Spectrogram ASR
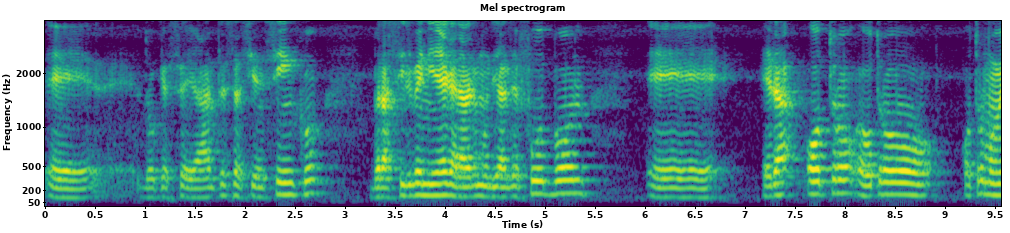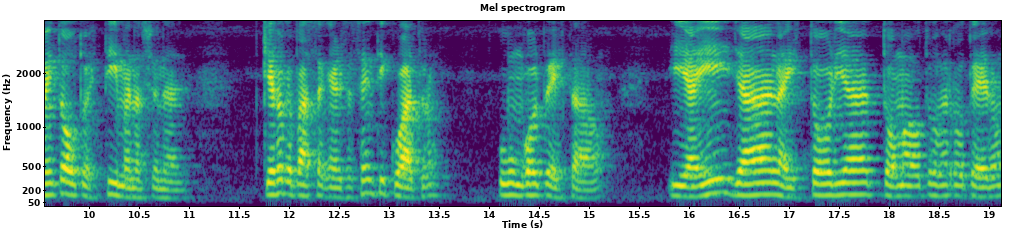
eh, lo que se, antes se hacía en cinco. Brasil venía a ganar el Mundial de Fútbol. eh, era otro, otro, otro momento de autoestima nacional. ¿Qué es lo que pasa? Que en el 64 hubo un golpe de Estado y ahí ya la historia toma otros derroteros.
